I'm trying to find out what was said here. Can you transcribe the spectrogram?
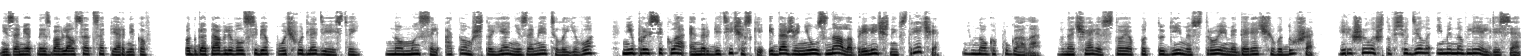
Незаметно избавлялся от соперников, подготавливал себе почву для действий. Но мысль о том, что я не заметила его, не просекла энергетически и даже не узнала при личной встрече, немного пугала. Вначале, стоя под тугими струями горячего душа, я решила, что все дело именно в Лельдисе.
